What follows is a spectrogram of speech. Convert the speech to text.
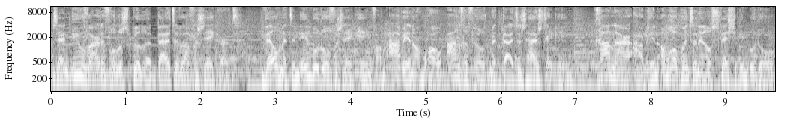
Zijn uw waardevolle spullen buiten wel verzekerd? Wel met een inboedelverzekering van ABN AMRO aangevuld met buitenshuisdekking. Ga naar abnamro.nl slash inboedel.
